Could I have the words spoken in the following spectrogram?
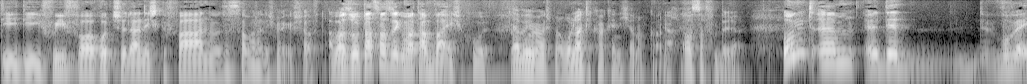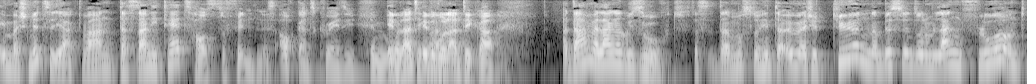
die, die Freefall-Rutsche da nicht gefahren und das haben wir dann nicht mehr geschafft. Aber so, das, was wir gemacht haben, war echt cool. Ja, bin ich mal gespannt. Rolantica kenne ich ja noch gar nicht, außer von Bildern. Und ähm, äh, der, wo wir eben bei Schnitzeljagd waren, das Sanitätshaus zu finden, ist auch ganz crazy. Im in, Rolantica? In Rolantica. Da haben wir lange gesucht. Das, da musst du hinter irgendwelche Türen und dann bist du in so einem langen Flur und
